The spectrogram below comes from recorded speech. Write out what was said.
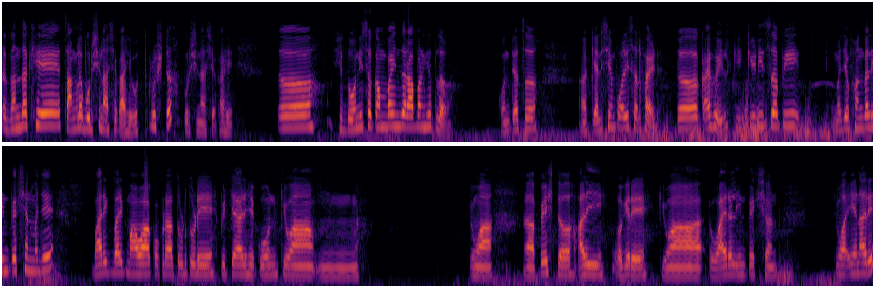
तर गंधक हे चांगलं बुरशीनाशक आहे उत्कृष्ट बुरशीनाशक आहे. तर हे दोन्हीचं कंबाईन जर आपण घेतलं कोणत्याचं? कॅल्शियम पॉलिसल्फाईड तर काय होईल की किडीचं पी म्हणजे फंगल इन्फेक्शन म्हणजे बारीक बारीक मावा कोकडा तुडतुडे पिट्ट्या हेकून किंवा किंवा पेस्ट अळी वगैरे किंवा व्हायरल इन्फेक्शन किंवा येणारे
